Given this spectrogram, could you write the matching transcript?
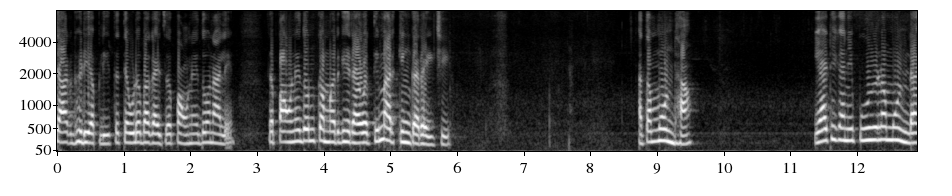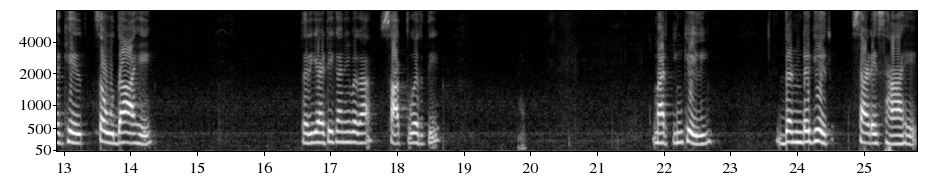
चार घडी आपली. तर तेवढं बघायचं. पावणे दोन आले. तर पावणे दोन कमर घेरावरती मार्किंग करायची. आता मोंढा. या ठिकाणी पूर्ण मोंढा घेर चौदा आहे. तर या ठिकाणी बघा सातवरती मार्किंग केली. दंडघेर साडेसहा आहे.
